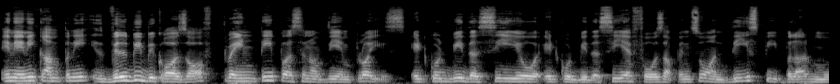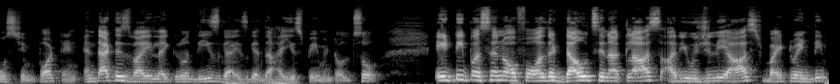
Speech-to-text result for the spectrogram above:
in any company it will be because of 20% of the employees. It could be the CEO, it could be the CFOs up and so on. These people are most important and that is why like you know these guys get the highest payment also. 80% of all the doubts in a class are usually asked by 20%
